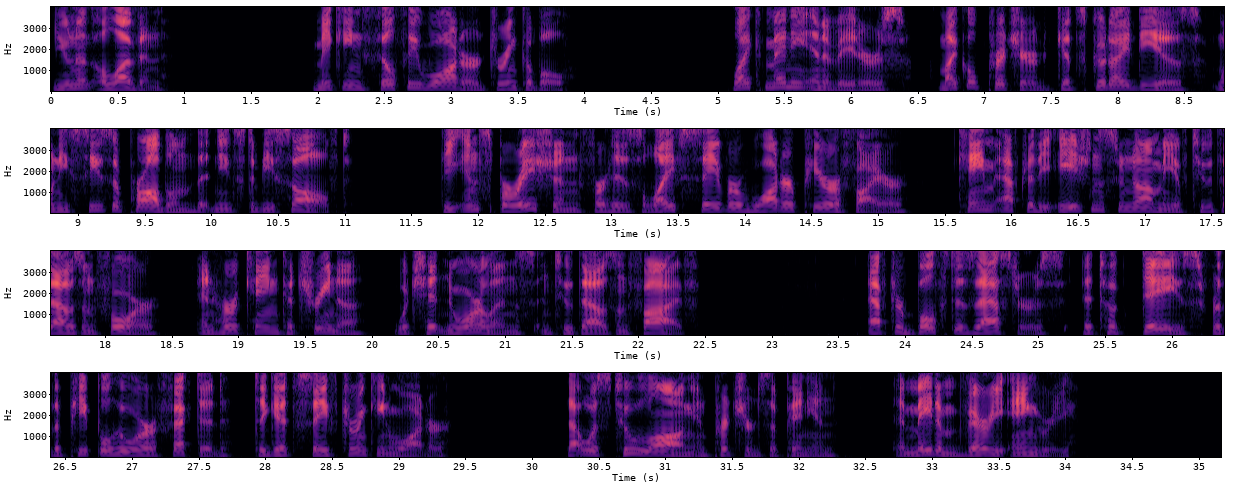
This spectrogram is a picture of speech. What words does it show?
Unit 11 Making Filthy Water Drinkable. Like many innovators, Michael Pritchard gets good ideas when he sees a problem that needs to be solved. The inspiration for his Lifesaver water purifier came after the Asian tsunami of 2004 and Hurricane Katrina, which hit New Orleans in 2005. After both disasters, it took days for the people who were affected to get safe drinking water. That was too long, in Pritchard's opinion. It made him very angry.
